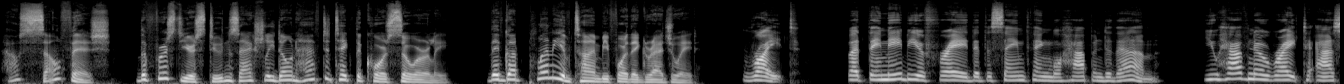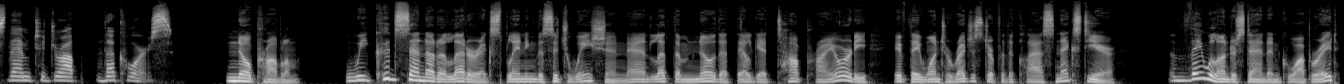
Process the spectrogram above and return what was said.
How selfish! The first year students actually don't have to take the course so early. They've got plenty of time before they graduate. Right. But they may be afraid that the same thing will happen to them. You have no right to ask them to drop the course. No problem. We could send out a letter explaining the situation and let them know that they'll get top priority if they want to register for the class next year. They will understand and cooperate.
